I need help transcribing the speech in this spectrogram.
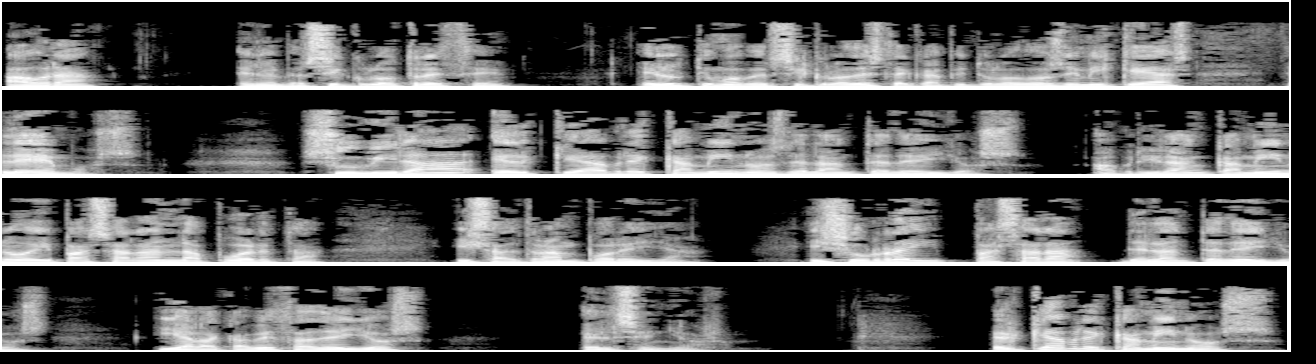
Ahora, en el versículo trece, el último versículo de este capítulo dos de Miqueas, leemos Subirá el que abre caminos delante de ellos, abrirán camino y pasarán la puerta, y saldrán por ella, y su rey pasará delante de ellos, y a la cabeza de ellos el Señor. El que abre caminos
